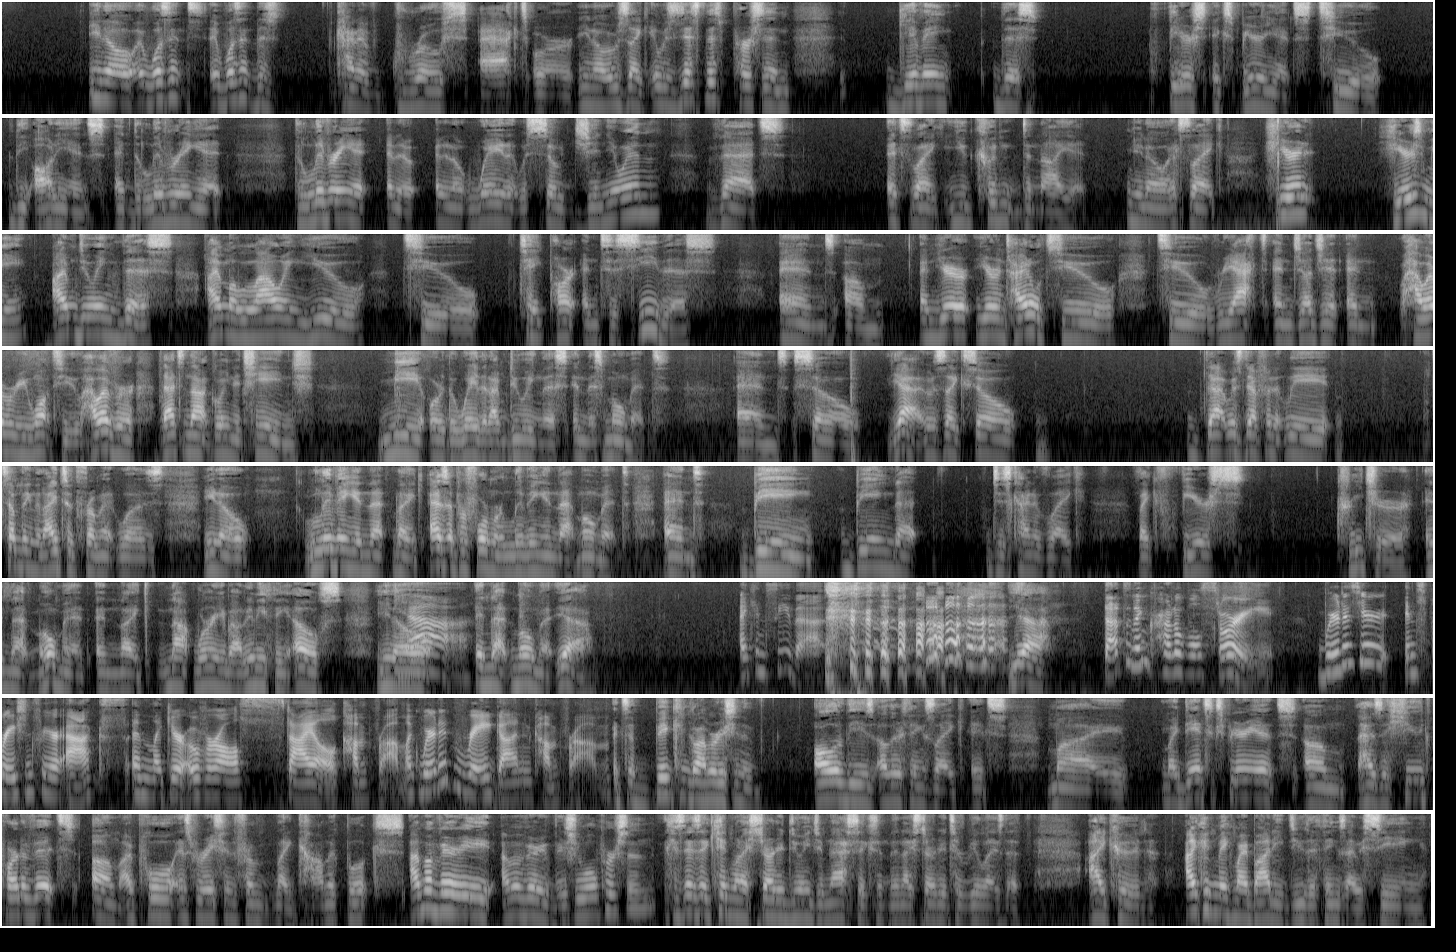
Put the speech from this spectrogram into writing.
you know it wasn't it wasn't this kind of gross act or you know it was like it was just this person giving this fierce experience to the audience and delivering it delivering it in a in a way that was so genuine that it's like you couldn't deny it. You know, it's like here here's me. I'm doing this. I'm allowing you to take part and to see this and um, and you're you're entitled to to react and judge it and however you want to however that's not going to change me or the way that I'm doing this in this moment. And so yeah it was like so that was definitely something that I took from it was you know living in that like as a performer living in that moment and being being that just kind of like like fierce creature in that moment and like not worrying about anything else you know yeah. in that moment yeah i can see that yeah that's an incredible story where does your inspiration for your acts and like your overall style come from? Like, where did Ray Gunn come from? It's a big conglomeration of all of these other things. Like, it's my my dance experience um, has a huge part of it. Um, I pull inspiration from like comic books. I'm a very I'm a very visual person because as a kid when I started doing gymnastics and then I started to realize that I could I could make my body do the things I was seeing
